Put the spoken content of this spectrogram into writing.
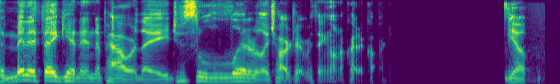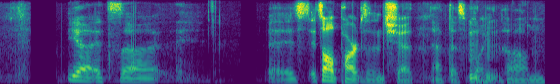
the minute they get into power, they just literally charge everything on a credit card. Yep. Yeah, it's uh it's it's all partisan shit at this point. Um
